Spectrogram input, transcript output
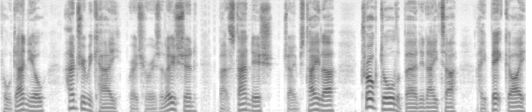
Paul Daniel, Andrew McKay, Retro Resolution, Matt Standish, James Taylor, Trogdor the Burninator, 8-Bit Guy,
